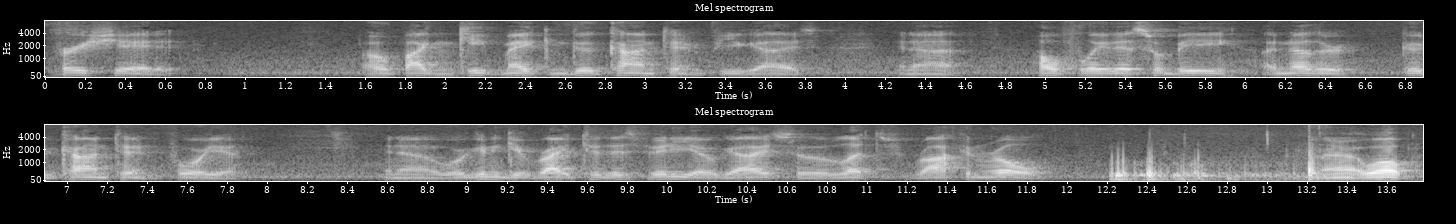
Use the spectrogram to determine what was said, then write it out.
Appreciate it. I hope I can keep making good content for you guys. And uh, hopefully this will be another good content for you. And uh, we're to get right to this video, guys, so let's rock and roll. Alright, well,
